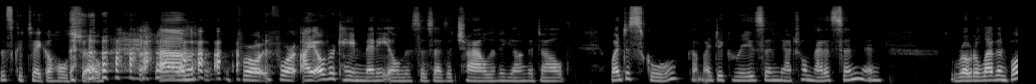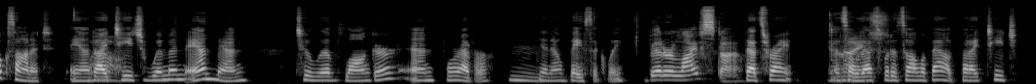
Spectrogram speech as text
This could take a whole show. um, for for I overcame many illnesses as a child and a young adult. Went to school, got my degrees in natural medicine, and wrote 11 books on it. And I teach women and men to live longer and forever. Hmm. You know, basically. Better lifestyle. That's right. And so that's what it's all about. But I teach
